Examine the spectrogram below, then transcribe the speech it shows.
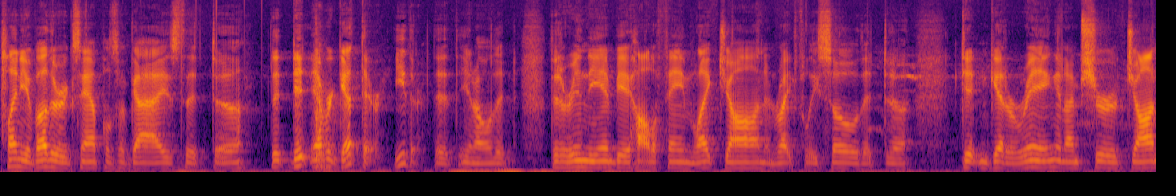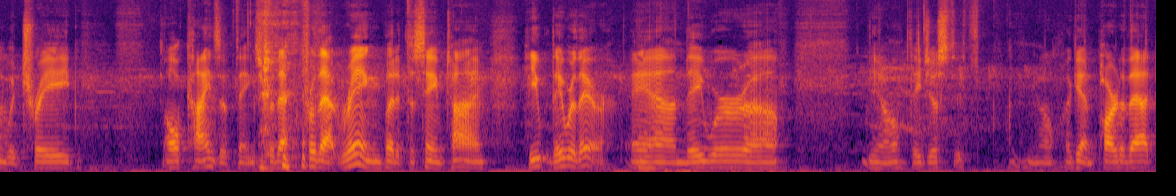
plenty of other examples of guys that. Uh, that didn't ever get there either. That you know that that are in the NBA Hall of Fame, like John, and rightfully so. That uh, didn't get a ring, and I'm sure John would trade all kinds of things for that for that ring, but at the same time, he they were there and they were, uh, you know, they just, it's, you know, again part of that,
